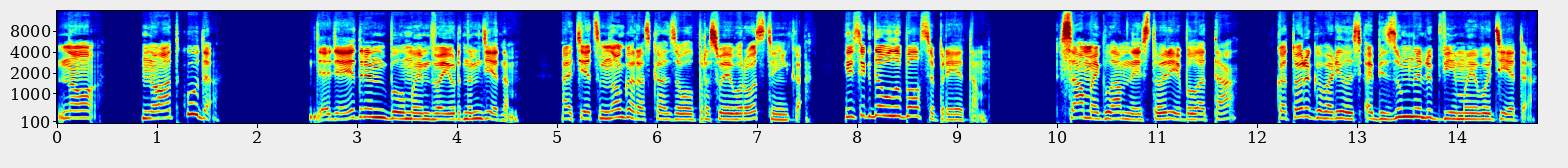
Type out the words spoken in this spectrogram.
«Но... но откуда?» Дядя Эдрин был моим двоюродным дедом. Отец много рассказывал про своего родственника и всегда улыбался при этом. Самой главной историей была та, в которой говорилось о безумной любви моего деда,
